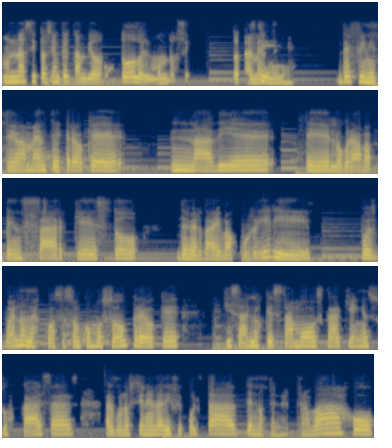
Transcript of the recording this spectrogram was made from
una situación que cambió todo el mundo, sí, totalmente. Definitivamente, creo que nadie eh, lograba pensar que esto de verdad iba a ocurrir y pues bueno, las cosas son como son. Creo que quizás los que estamos cada quien en sus casas, algunos tienen la dificultad de no tener trabajo,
